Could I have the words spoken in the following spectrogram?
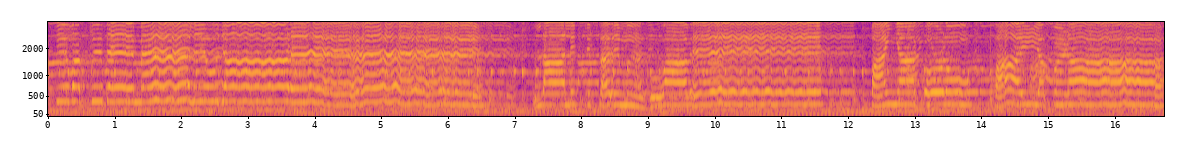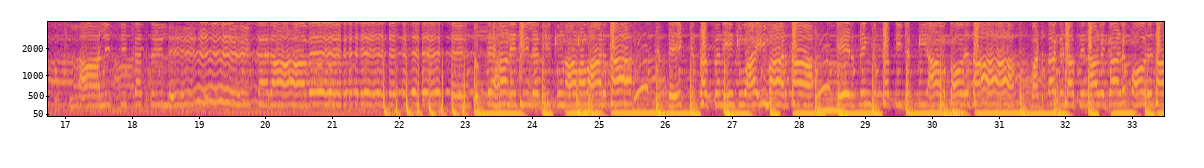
ਲਾਲਚ ਵਸਦੇ ਮੈਲ ਉਜਾੜੇ ਲਾਲਚ ਧਰਮ ਗੁਆਵੇ। ਪਾਈਆਂ ਕੋਲੋਂ ਪਾਈ ਆਪਣਾ ਲਾਲਚ ਕਤਲ ਕਰਾਵੇ। ਲੁਧਿਆਣੇ ਜ਼ਿਲ੍ਹੇ ਦੀ ਸੁਣਾਵਾ ਵਾਰਤਾ ਜਿੱਥੇ ਇੱਕ ਸੱਸ ਨੇ ਜੁਆਈ ਮਾਰਤਾ। ਵੱਡਤਾ ਗੰਡਾਸੇ ਨਾਲ ਗਲ ਪੌਰਦਾ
